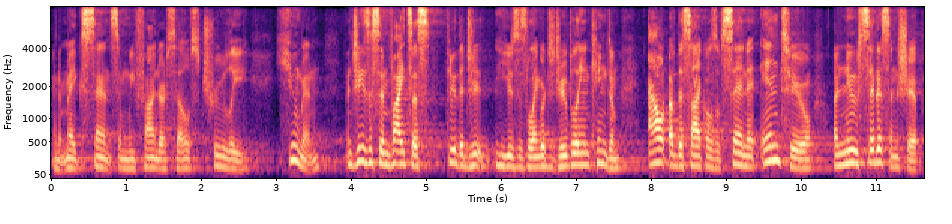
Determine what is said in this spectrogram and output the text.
and it makes sense, and we find ourselves truly human. And Jesus invites us through the, he uses language, Jubilee and kingdom, out of the cycles of sin and into a new citizenship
